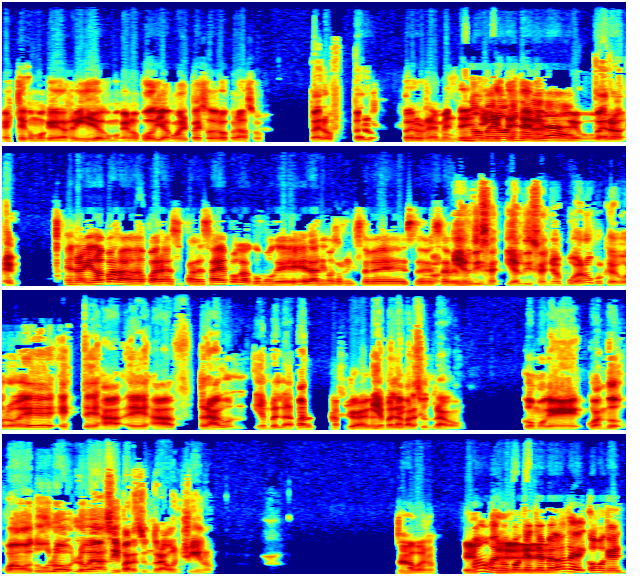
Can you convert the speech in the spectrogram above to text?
este, como que rígido, como que no podía con el peso de los brazos, Pero, pero, pero realmente No, en pero esta en realidad- como que, wow. pero en- En realidad para, para, para esa época como que el animatronic se ve, se, no, se ve y, el muy dise- bien. y el diseño es bueno porque Goro es este ha- eh, half dragon y en verdad Dragon, y en verdad sí. parece un dragón. Como que cuando, cuando tú lo, lo ves así parece un dragón chino. Ah, bueno. Más o menos, porque Este, en verdad como que,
